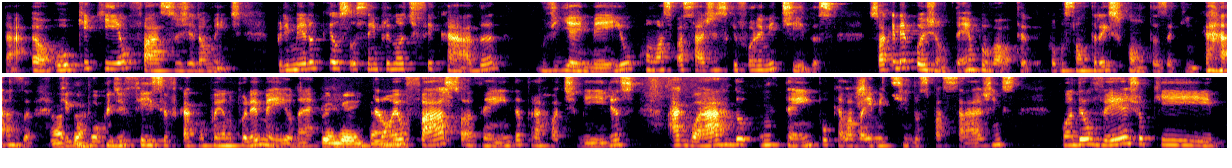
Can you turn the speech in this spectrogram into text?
Tá, o que, que eu faço geralmente? Primeiro que eu sou sempre notificada via e-mail com as passagens que foram emitidas. Só que depois de um tempo, Walter, como são três contas aqui em casa, ah, fica tá. um pouco difícil ficar acompanhando por e-mail, né? E-mail, então, eu faço a venda para Hot Milhas, aguardo um tempo que ela vai emitindo as passagens. Quando eu vejo que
